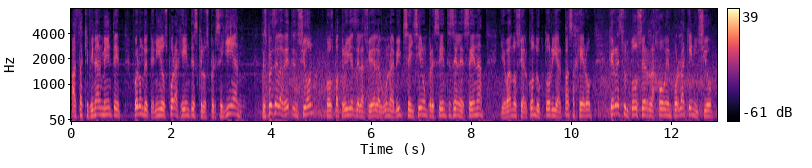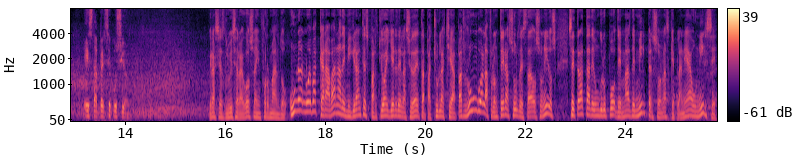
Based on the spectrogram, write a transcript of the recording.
hasta que finalmente fueron detenidos por agentes que los perseguían. Después de la detención, dos patrullas de la ciudad de Laguna Beach se hicieron presentes en la escena, llevándose al conductor y al pasajero, que resultó ser la joven por la que inició esta persecución. Gracias Luis Zaragoza informando. Una nueva caravana de migrantes partió ayer de la ciudad de Tapachula, Chiapas, rumbo a la frontera sur de Estados Unidos. Se trata de un grupo de más de mil personas que planea unirse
